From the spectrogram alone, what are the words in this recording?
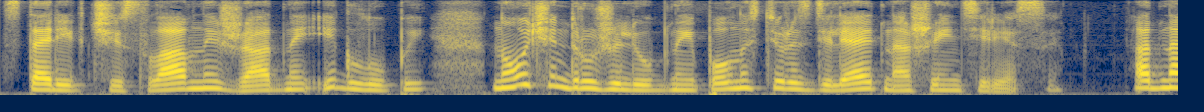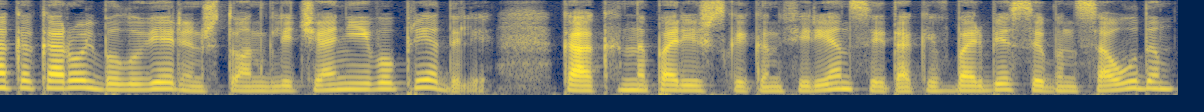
«Старик тщеславный, жадный и глупый, но очень дружелюбный и полностью разделяет наши интересы. Однако король был уверен, что англичане его предали. Как на Парижской конференции, так и в борьбе с Ибн Саудом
